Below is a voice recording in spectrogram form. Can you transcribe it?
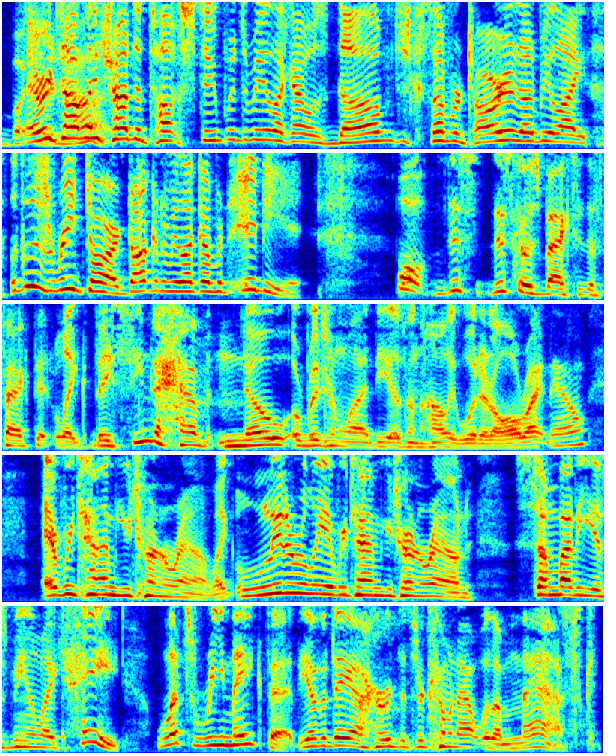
But Every time they tried to talk stupid to me like I was dumb just because I'm retarded, I'd be like, "Look at this retard talking to me like I'm an idiot." Well, this this goes back to the fact that like they seem to have no original ideas in Hollywood at all right now. Every time you turn around, like literally every time you turn around, somebody is being like, "Hey, let's remake that." The other day I heard that they're coming out with a Mask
